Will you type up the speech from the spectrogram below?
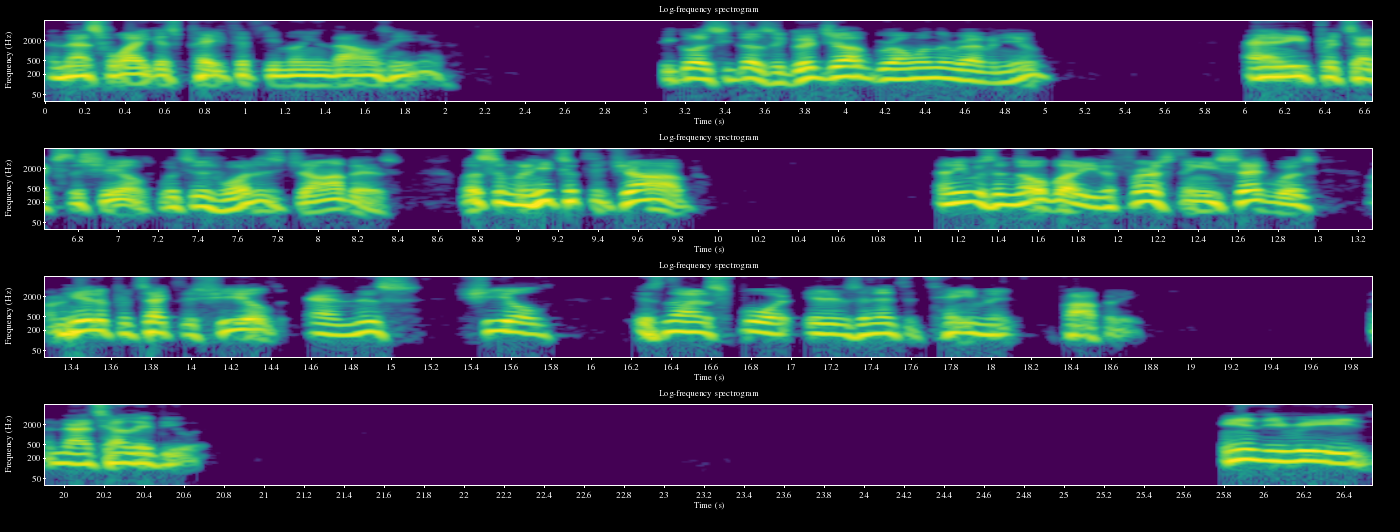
and that's why he gets paid fifty million dollars a year, because he does a good job growing the revenue, and he protects the shield, which is what his job is. Listen, when he took the job, and he was a nobody. The first thing he said was, I'm here to protect the shield, and this shield is not a sport, it is an entertainment property. And that's how they view it. Andy Reid,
